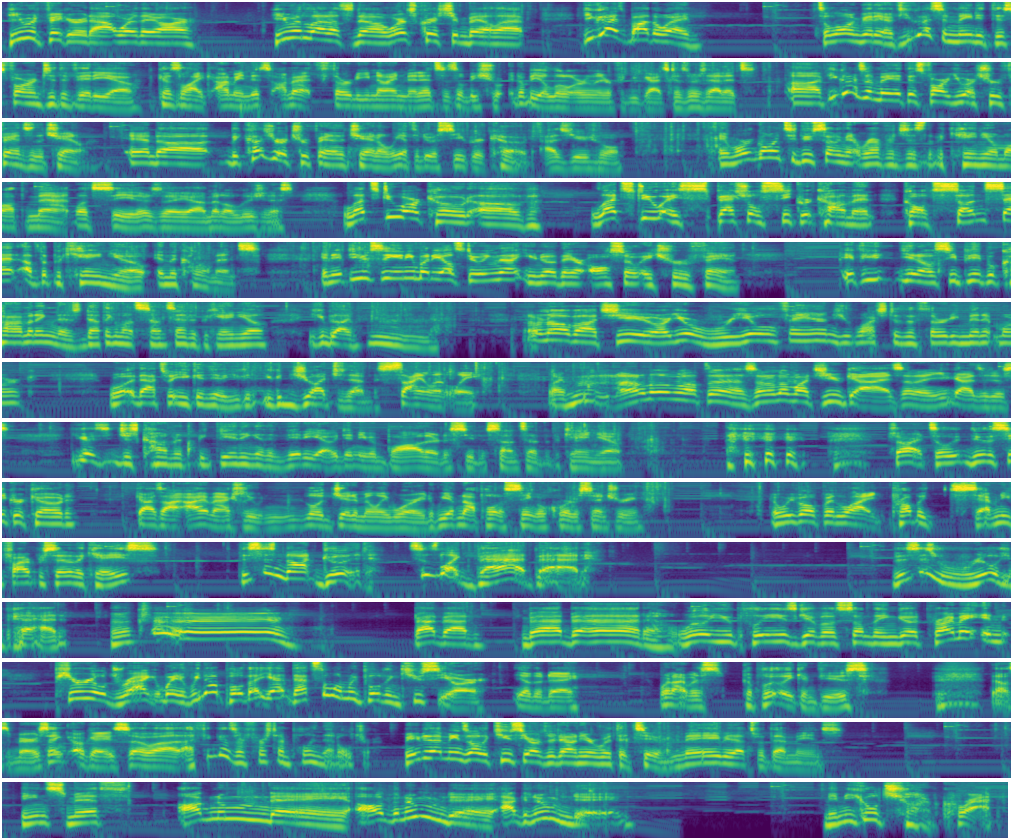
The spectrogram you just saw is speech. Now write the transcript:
He would figure it out where they are. He would let us know. Where's Christian Bale at? You guys, by the way, it's a long video. If you guys have made it this far into the video, because like, I mean, this I'm at 39 minutes. This will be short. It'll be a little earlier for you guys because there's edits. Uh, if you guys have made it this far, you are true fans of the channel. And uh, because you're a true fan of the channel, we have to do a secret code as usual. And we're going to do something that references the Pequeño Moth mat. Let's see. There's a uh, Metal Illusionist. Let's do our code of... Let's do a special secret comment called Sunset of the Pequeño in the comments. And if you see anybody else doing that, you know they are also a true fan if you, you know, see people commenting, there's nothing about Sunset of the Pequeño, you can be like, hmm, I don't know about you. Are you a real fan? Did you watch to the 30 minute mark? Well, that's what you can do. You can you can judge them silently. Like, hmm, I don't know about this. I don't know about you guys. I don't know. You guys are just, you guys just comment at the beginning of the video. Didn't even bother to see the sunset of the Pequeño. so, all right, so do the secret code. Guys, I, I am actually legitimately worried. We have not pulled a single quarter century. And we've opened like probably 75% of the case. This is not good. This is like bad, bad. This is really bad. Okay. Bad, bad. Bad, bad. Will you please give us something good? Primite Imperial Dragon. Wait, have we not pulled that yet? That's the one we pulled in QCR the other day when I was completely confused. that was embarrassing. Okay, so uh, I think that's our first time pulling that Ultra. Maybe that means all the QCRs are down here with it too. Maybe that's what that means. Bean Smith. Ognumde. Ognumde. Ognumde. Mimighoul Charm. Crap.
